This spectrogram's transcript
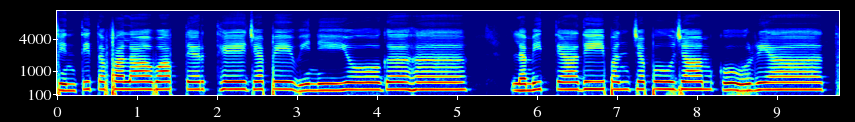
चिन्तितफलावाप्त्यर्थे जपे विनियोगः लमित्यादि पञ्चपूजां कुर्यात्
